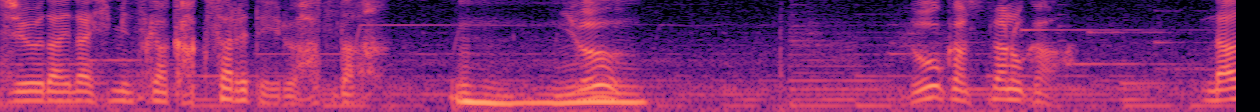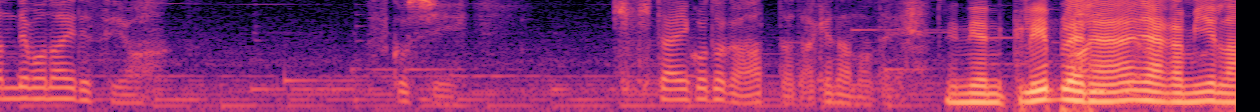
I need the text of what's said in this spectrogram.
重大な秘密が隠されているはずだ อื้อหือ どうかしたのか何でもないですよ少し เนียนกริปเลยนะ อยากกับมีไร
